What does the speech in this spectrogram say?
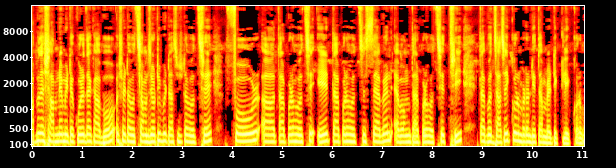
আপনাদের সামনে আমি এটা করে দেখাবো, সেটা হচ্ছে আমার যে ওটিপিটা আছে, সেটা হচ্ছে ফোর তারপরে হচ্ছে এইট তারপরে হচ্ছে সেভেন এবং তারপরে হচ্ছে থ্রি তারপর যাচাই করুন বাটনটিতে আমরা এটি ক্লিক করব।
